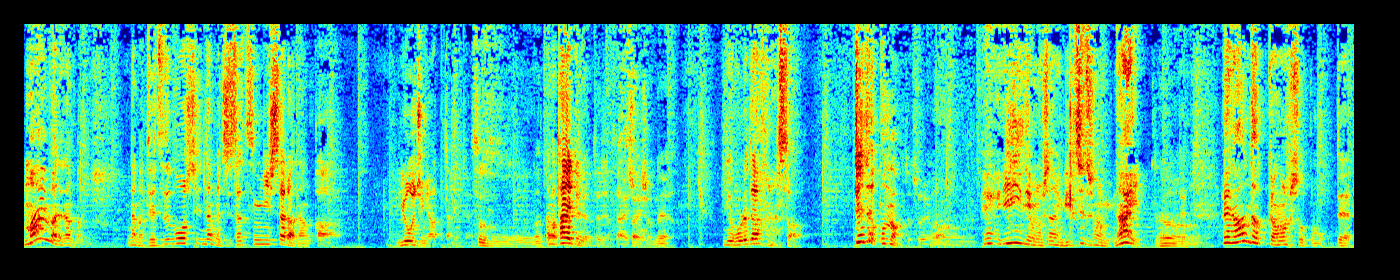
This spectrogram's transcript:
前までなんかなんか絶望してなんか自殺にしたらなんか幼児にあったみたいな。そうそうそうなんかタイトルだったじゃん最初。最初ね。で俺だからさ出てこなくてそれが、うん。えいいねもしたのにリツイートしたのにない！ってなって、うん。えなんだっけあの人と思って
